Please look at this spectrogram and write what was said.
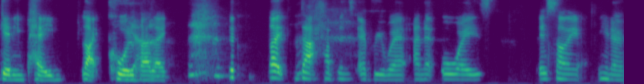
getting paid like quarter Yeah. ballet like that happens everywhere and it always it's something you know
